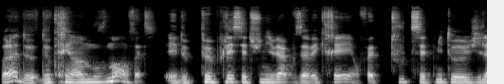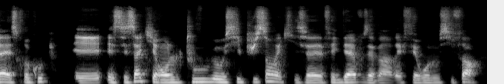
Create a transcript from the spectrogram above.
Voilà, de, de créer un mouvement en fait et de peupler cet univers que vous avez créé. En fait, toute cette mythologie là, elle se recoupe et, et c'est ça qui rend le tout aussi puissant et qui fait que derrière vous avez un référent aussi fort.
